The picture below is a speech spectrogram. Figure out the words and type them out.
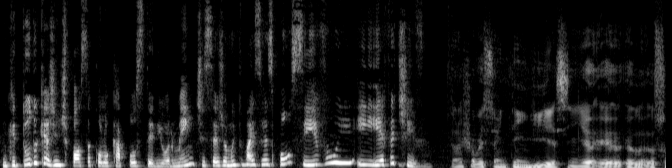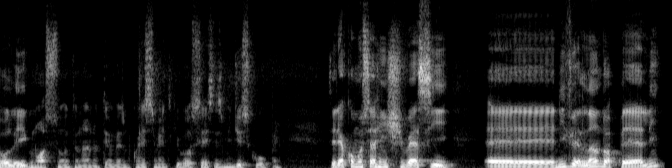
Com que tudo que a gente possa colocar posteriormente seja muito mais responsivo e, e efetivo. Então, deixa eu ver se eu entendi. Assim, eu, eu, eu sou leigo no assunto, né? não tenho o mesmo conhecimento que vocês, vocês me desculpem. Seria como se a gente estivesse é, nivelando a pele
